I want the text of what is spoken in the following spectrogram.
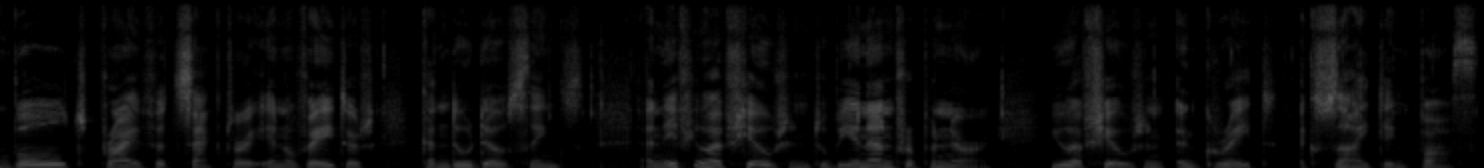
bold private sector innovators, can do those things. And if you have chosen to be an entrepreneur, you have chosen a great, exciting path.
